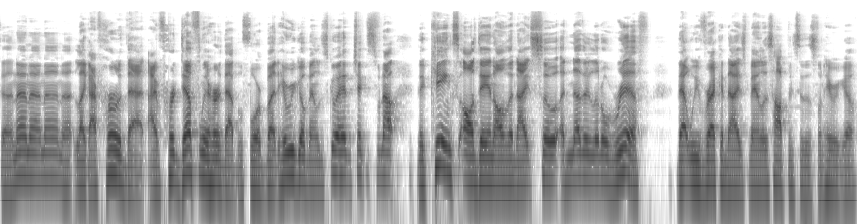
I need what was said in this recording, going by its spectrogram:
Like I've heard that. I've heard definitely heard that before. But here we go, man. Let's go ahead and check this one out. The Kinks all day and all the night. So another little riff that we've recognized, man. Let's hop into this one. Here we go.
